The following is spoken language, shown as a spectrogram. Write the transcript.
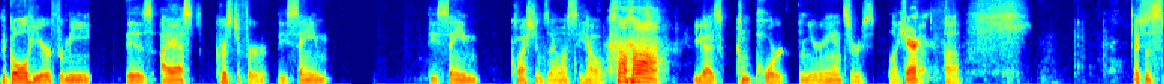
the goal here for me is I asked Christopher these same these same questions, and I want to see how you guys comport in your answers. Like, sure. Uh, there's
